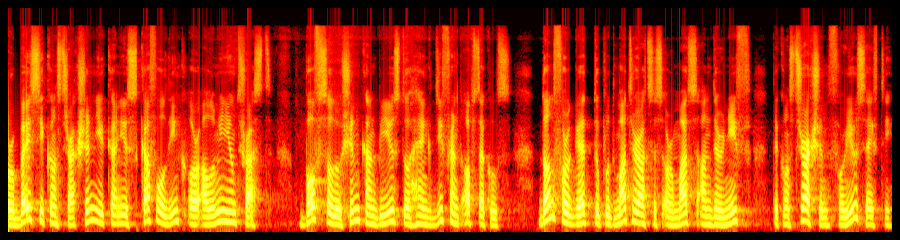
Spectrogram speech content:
For basic construction, you can use scaffolding or aluminium truss. Both solutions can be used to hang different obstacles. Don't forget to put mattresses or mats underneath the construction for your safety.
